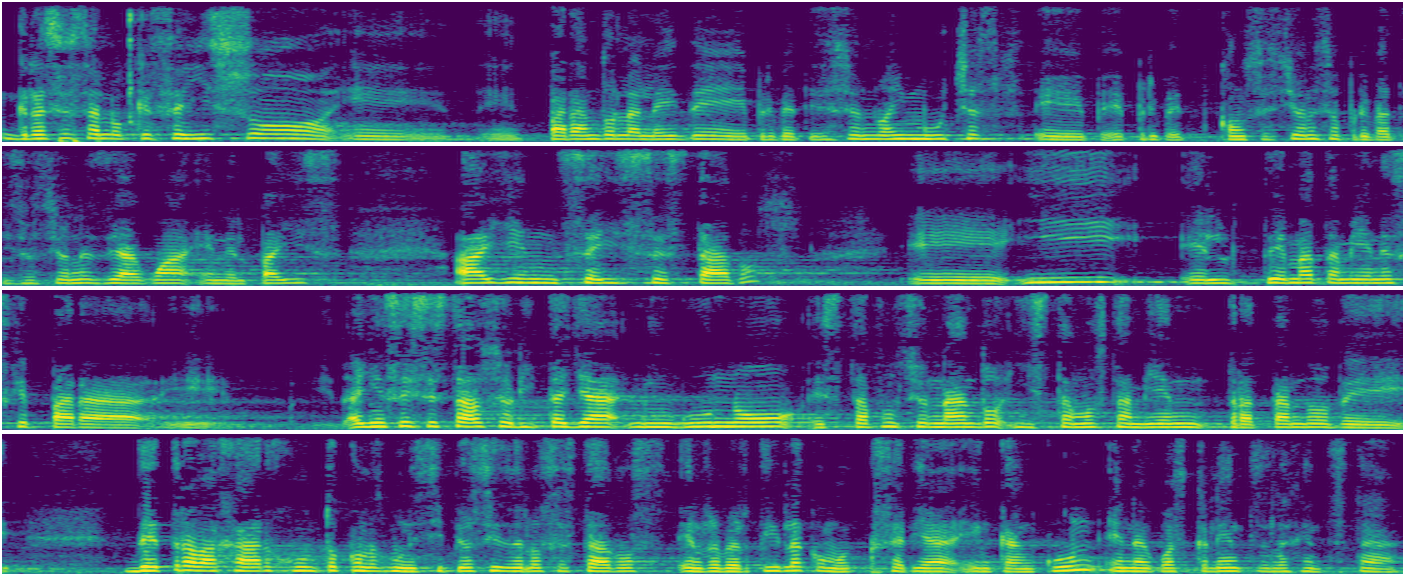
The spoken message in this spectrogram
Gracias a lo que se hizo eh, eh, parando la ley de privatización, no hay muchas eh, concesiones o privatizaciones de agua en el país. Hay en seis estados y el tema también es que para hay en seis estados y ahorita ya ninguno está funcionando y estamos también tratando de, de trabajar junto con los municipios y de los estados en revertirla, como sería en Cancún, en Aguascalientes la gente está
